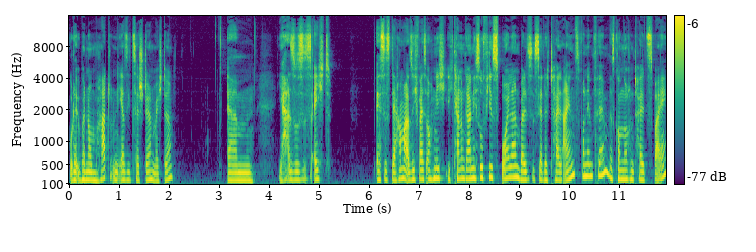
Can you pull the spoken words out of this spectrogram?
oder übernommen hat und er sie zerstören möchte. Ähm, ja, also es ist echt, es ist der Hammer. Also ich weiß auch nicht, ich kann gar nicht so viel spoilern, weil es ist ja der Teil 1 von dem Film. Es kommt noch ein Teil 2.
